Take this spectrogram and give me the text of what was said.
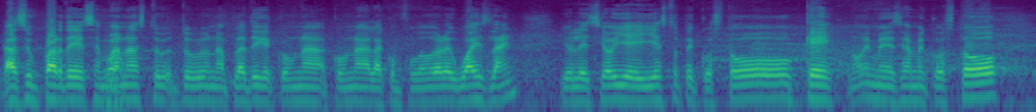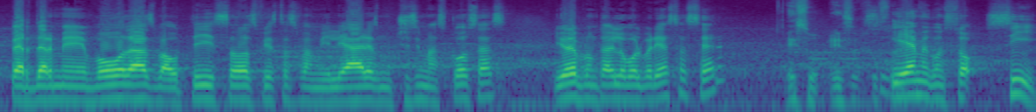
Hace un par de semanas tuve, tuve una plática con una, con una la cofundadora de Wiseline. y Yo le decía, oye, ¿y esto te costó qué? ¿No? Y me decía, me costó perderme bodas, bautizos, fiestas familiares, muchísimas cosas. Y yo le preguntaba, ¿y lo volverías a hacer? Eso, eso. Y ella me contestó, sí.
